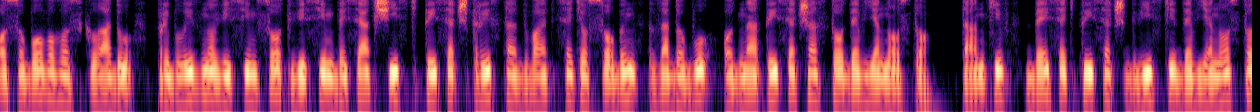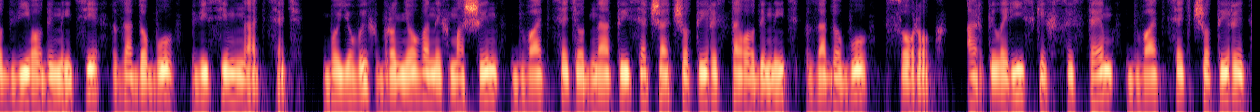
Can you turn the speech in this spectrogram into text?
особового складу приблизно 886 320 особин за добу 1190 танків 10 292 одиниці за добу 18, бойових броньованих машин 21 400 одиниць за добу 40, артилерійських систем 24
